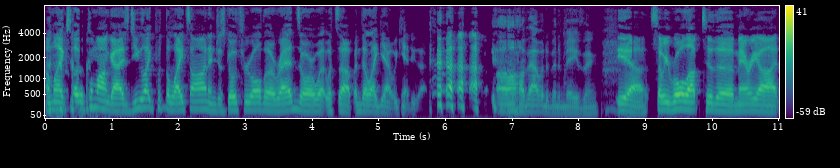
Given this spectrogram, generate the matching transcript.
I'm like, so come on, guys, do you like put the lights on and just go through all the reds, or what, what's up? And they're like, yeah, we can't do that. Oh, that would have been amazing. yeah. So we roll up to the Marriott,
